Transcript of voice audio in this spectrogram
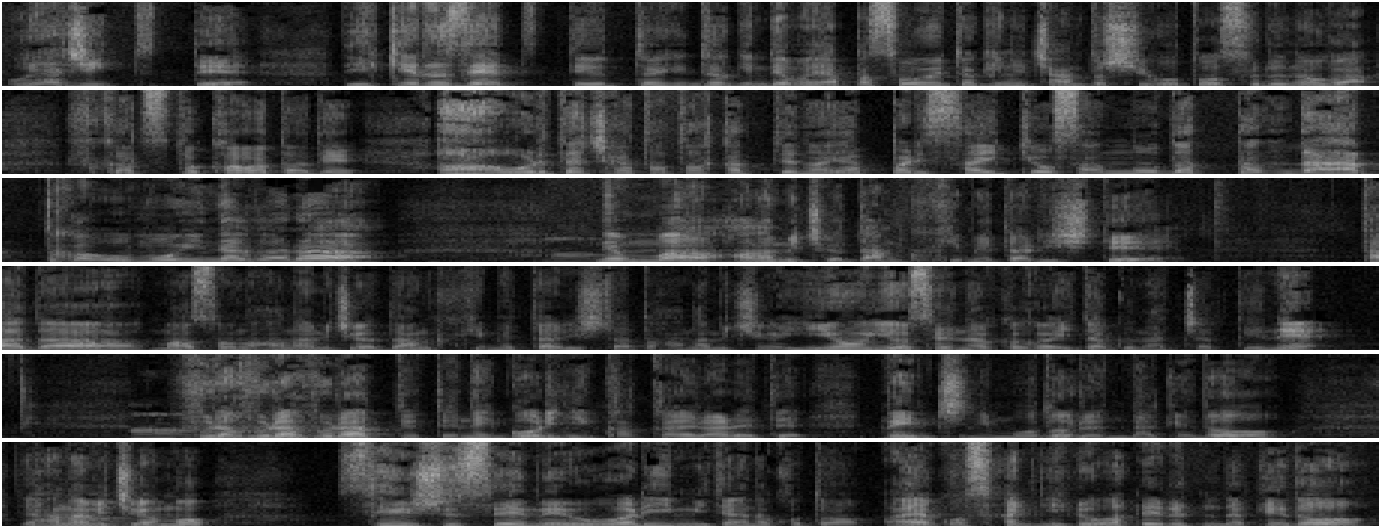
親父って言って、でいけるぜって言った時に、でもやっぱそういう時にちゃんと仕事をするのが深津と川田で、ああ、俺たちが戦ってるのはやっぱり最強三能だったんだとか思いながら、でもまあ花道がダンク決めたりして、ただ、まあその花道がダンク決めたりした後、花道がいよいよ背中が痛くなっちゃってね。ふらふらふらって言ってね、ゴリに抱えられてベンチに戻るんだけど、で、花道がもう、選手生命終わりみたいなことを綾子さんに言われるんだけど、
